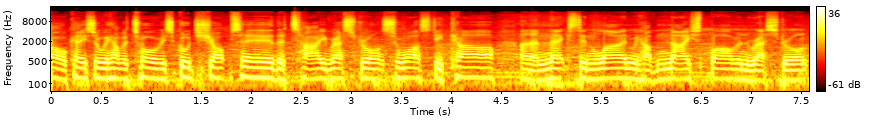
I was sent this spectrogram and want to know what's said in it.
Okay, so we have a tourist goods shops here, the Thai restaurant Sawasdeka, and then next in line we have Nice Bar and Restaurant.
